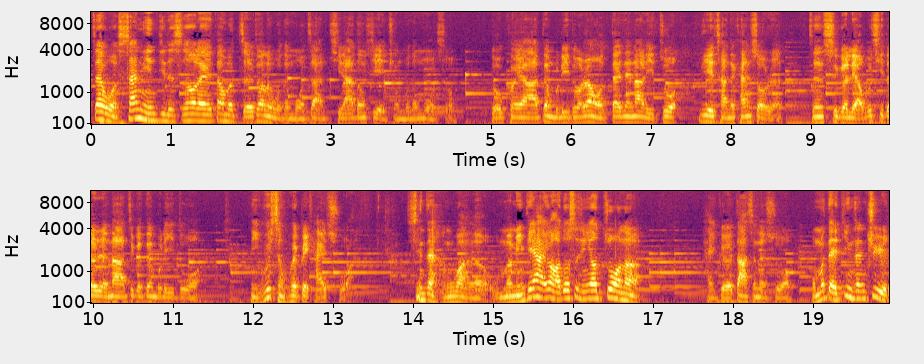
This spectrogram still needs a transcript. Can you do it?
在我三年级的时候嘞，他们折断了我的魔杖，其他东西也全部都没收。多亏啊，邓布利多让我待在那里做猎场的看守人，真是个了不起的人呐！这个邓布利多，你为什么会被开除啊？现在很晚了，我们明天还有好多事情要做呢。海格大声地说：“我们得进城去，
